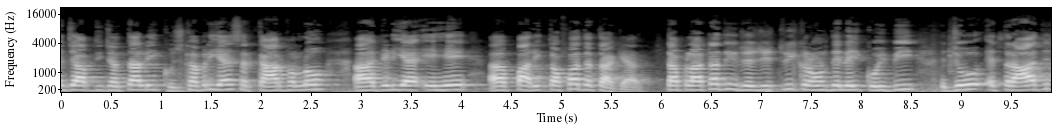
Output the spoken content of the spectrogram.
ਪੰਜਾਬ ਦੀ ਜਨਤਾ ਲਈ ਖੁਸ਼ਖਬਰੀ ਹੈ। ਸਰਕਾਰ ਵੱਲੋਂ ਜਿਹੜੀ ਹੈ ਇਹ ਭਾਰੀ ਤੋਹਫਾ ਦਿੱਤਾ ਗਿਆ। ਤਾਂ ਪਲਾਟਾਂ ਦੀ ਰਜਿਸਟਰੀ ਕਰਾਉਣ ਦੇ ਲਈ ਕੋਈ ਵੀ ਜੋ ਇਤਰਾਜ਼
